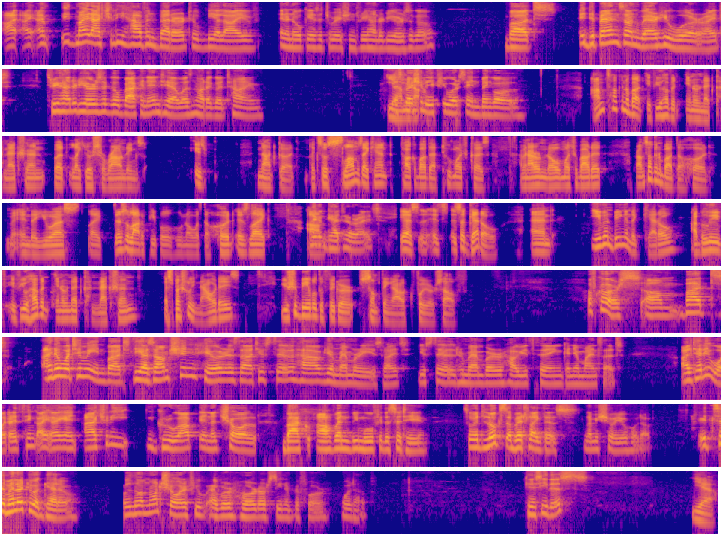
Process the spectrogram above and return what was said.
I, I, I, it might actually have been better to be alive in an okay situation 300 years ago. But it depends on where you were, right? 300 years ago back in India was not a good time. Yeah, especially I mean, if you were say in Bengal. I'm talking about if you have an internet connection, but like your surroundings is not good. Like so slums, I can't talk about that too much because I mean I don't know much about it. But I'm talking about the hood in the U.S. Like there's a lot of people who know what the hood is like. Um, like a ghetto, right? Yes, it's it's a ghetto, and even being in the ghetto, I believe if you have an internet connection, especially nowadays, you should be able to figure something out for yourself. Of course, um, but I know what you mean. But the assumption here is that you still have your memories, right? You still remember how you think and your mindset. I'll tell you what. I think I, I actually grew up in a chawl back uh, when we moved to the city. So it looks a bit like this. Let me show you. Hold up. It's similar to a ghetto, although I'm not sure if you've ever heard or seen it before. Hold up. Can you see this? Yeah.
